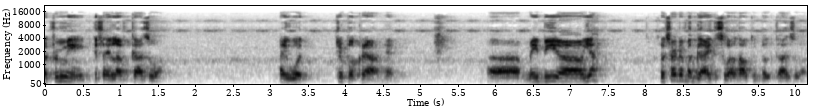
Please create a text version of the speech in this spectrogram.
but for me, because I love Kazuha, I would triple crown him. Uh, maybe, uh, yeah, so sort of a guide as well how to build Kazuha.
